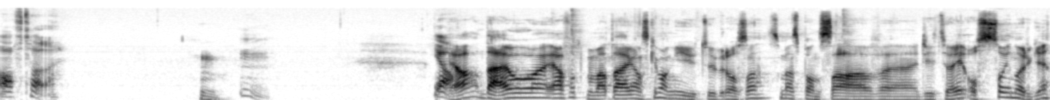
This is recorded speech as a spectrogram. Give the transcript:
avtale. Ja. Ja, det er jo, jeg har fått med meg at det er ganske mange youtubere også som er sponsa av eh, G2A, også i Norge.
